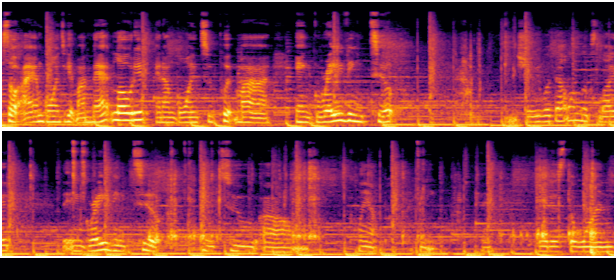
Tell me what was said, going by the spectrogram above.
So I am going to get my mat loaded and I'm going to put my engraving tip. Let me show you what that one looks like. The engraving tip into um, clamp B. Okay. It is the one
